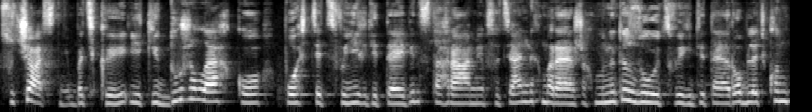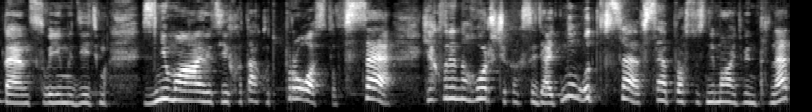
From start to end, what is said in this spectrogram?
сучасні батьки, які дуже легко постять своїх дітей в інстаграмі, в соціальних мережах, монетизують своїх дітей, роблять контент своїми дітьми, знімають їх отак, от просто все. Як вони на горщиках сидять. Ну, от все, все просто знімають в інтернет.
